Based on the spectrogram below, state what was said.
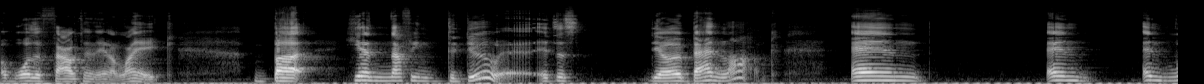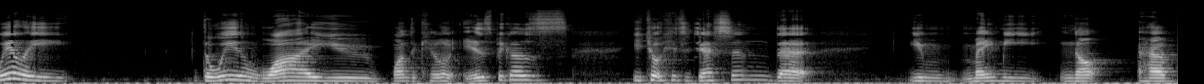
a water fountain in a lake. But he had nothing to do with it. It's just, you know, bad luck. And, and, and really, the reason why you want to kill him is because you took his suggestion that you made me not have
